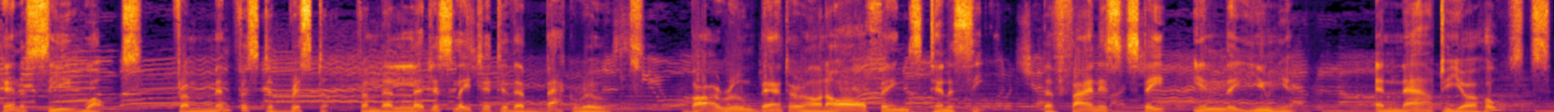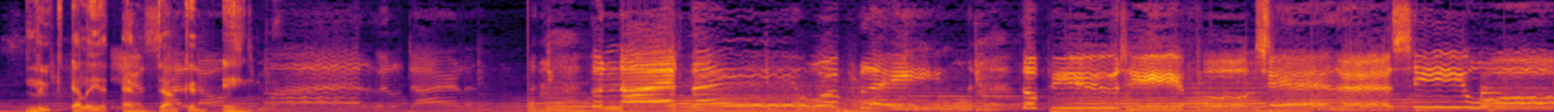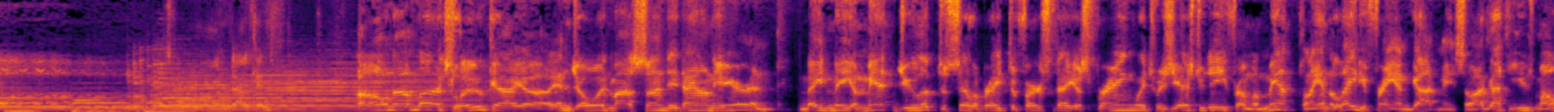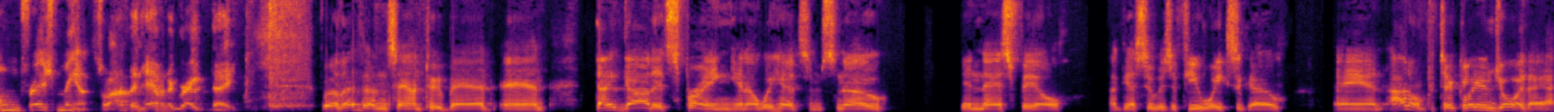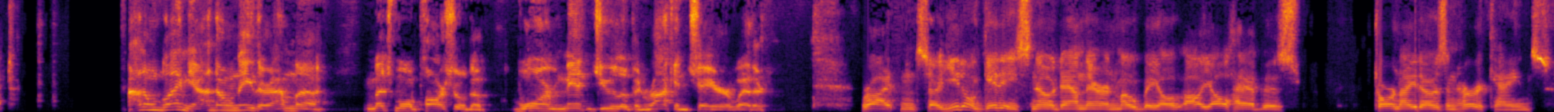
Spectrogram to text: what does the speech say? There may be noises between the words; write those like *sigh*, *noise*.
Tennessee Waltz. From Memphis to Bristol, from the legislature to the back roads. Barroom banter on all things Tennessee, the finest state in the Union. And now to your hosts, Luke Elliott and Duncan Ing. The night they were playing the beautiful Tennessee Waltz. Duncan. Oh, not much, Luke. I uh, enjoyed my Sunday down here and made me a mint julep to celebrate the first day of spring, which was yesterday from a mint plant a lady friend got me. So I got to use my own fresh mint. So I've been having a great day. Well, that doesn't sound too bad. And thank God it's spring. You know, we had some snow in Nashville, I guess it was a few weeks ago. And I don't particularly enjoy that. I don't blame you. I don't either. I'm uh, much more partial to warm mint julep and rocking chair weather. Right. And so you don't get any snow down there in Mobile. All y'all have is tornadoes and hurricanes.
